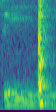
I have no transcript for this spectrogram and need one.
see.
